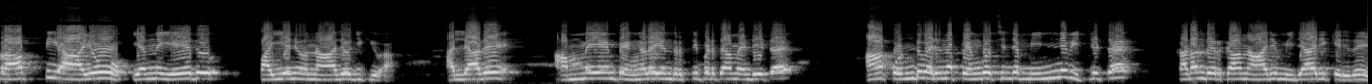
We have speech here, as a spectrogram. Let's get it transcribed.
പ്രാപ്തിയായോ എന്ന് ഏത് പയ്യനും ഒന്ന് ആലോചിക്കുക. അല്ലാതെ അമ്മയെയും പെങ്ങളെയും തൃപ്തിപ്പെടുത്താൻ വേണ്ടിയിട്ട് ആ കൊണ്ടുവരുന്ന പെങ്കൊച്ചിന്റെ മിന്ന് വിറ്റിട്ട് കടം തീർക്കാമെന്ന് ആരും വിചാരിക്കരുതേ.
